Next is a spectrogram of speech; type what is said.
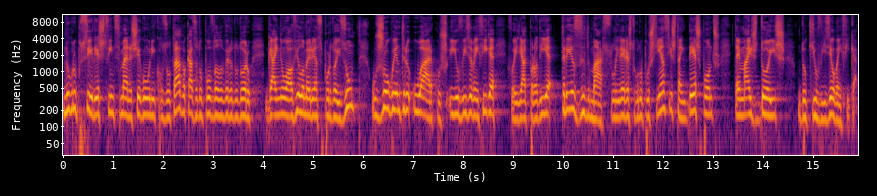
No grupo C deste fim de semana chega um único resultado. A Casa do Povo da Oliveira do Douro ganhou ao Vila Meirense por 2-1. O jogo entre o Arcos e o Viseu Benfica foi adiado para o dia 13 de março. Lidera este grupo os Ciências, tem 10 pontos, tem mais 2 do que o Viseu Benfica.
